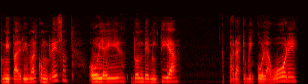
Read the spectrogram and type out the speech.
a mi padrino al Congreso o voy a ir donde mi tía para que me colabore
